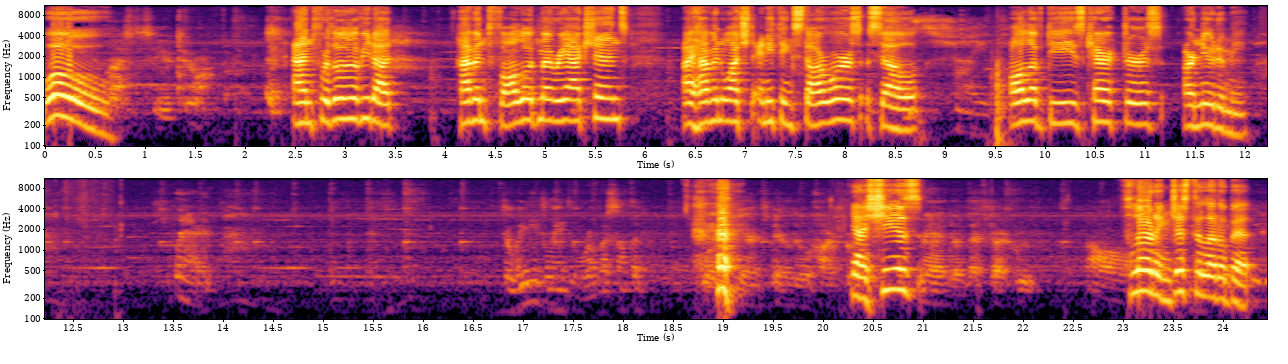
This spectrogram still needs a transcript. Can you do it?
Whoa! And for those of you that haven't followed my reactions, I haven't watched anything Star Wars, so all of these characters are new to me. Do we need to leave the room or something? Well, it's been a little hard for Yeah, she is Mando left our group. Oh. flirting just a little bit.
